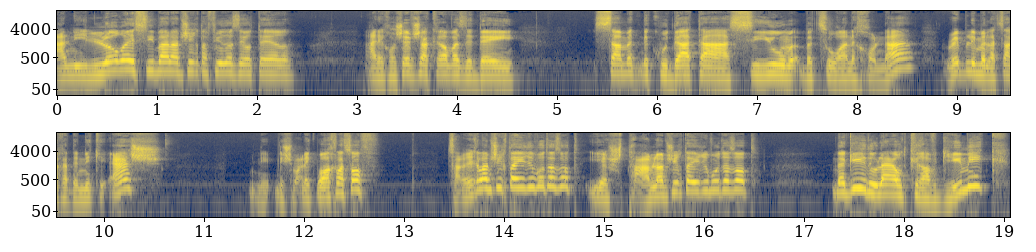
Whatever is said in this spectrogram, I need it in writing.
אני לא רואה סיבה להמשיך את הפיוד הזה יותר. אני חושב שהקרב הזה די שם את נקודת הסיום בצורה נכונה. ריפלי מנצחת את ניקי אש, נשמע לי כמו אחלה סוף. צריך להמשיך את היריבות הזאת? יש טעם להמשיך את היריבות הזאת? נגיד אולי עוד קרב גימיק,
